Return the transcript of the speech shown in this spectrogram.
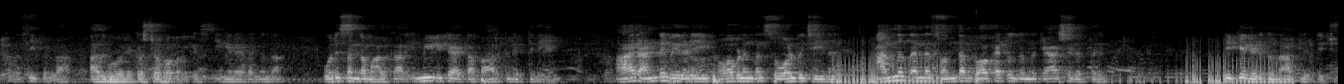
തുളസി പിള്ള അതുപോലെ ക്രിസ്റ്റോഫർ വർഗീസ് ഇങ്ങനെ അടങ്ങുന്ന ഒരു സംഘം ആൾക്കാർ ഇമ്മീഡിയറ്റ് ആയിട്ട് ആ പാർക്കിൽ എത്തുകയും ആ രണ്ട് പേരുടെയും പ്രോബ്ലങ്ങൾ സോൾവ് ചെയ്ത് അന്ന് തന്നെ സ്വന്തം പോക്കറ്റിൽ നിന്ന് ക്യാഷ് എടുത്ത് ടിക്കറ്റ് എടുത്ത് നാട്ടിലെത്തിച്ചു.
